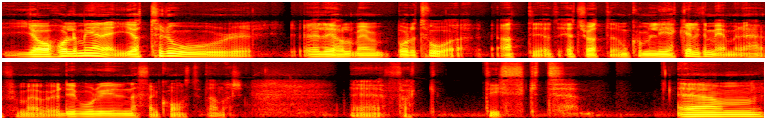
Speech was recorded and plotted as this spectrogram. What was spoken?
jag håller med dig. Jag tror, eller jag håller med båda två, att jag, jag tror att de kommer leka lite mer med det här framöver. Det vore ju nästan konstigt annars. Eh, faktiskt. Ehm,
